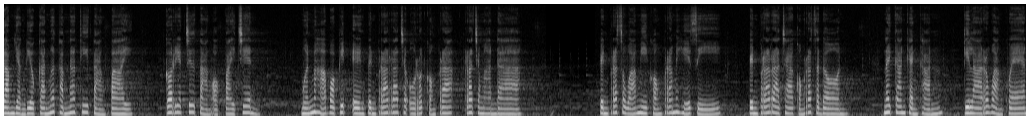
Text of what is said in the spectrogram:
กรรมอย่างเดียวกันเมื่อทำหน้าที่ต่างไป ก็เรียกชื่อต่างออกไปเช่น เหมือนมหาบอพิษเองเป็นพระราชโอรสของพระราชมารดา เป็นพระสวามีของพระมเหสี เป็นพระราชาของรัษฎร ในการแข่งขัน กีฬาระหว่างแคว้น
